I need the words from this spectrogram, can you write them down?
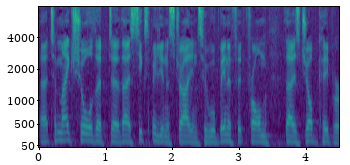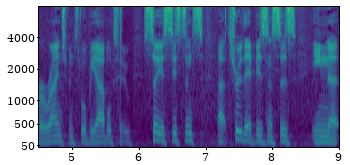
Uh, to make sure that uh, those 6 million Australians who will benefit from those JobKeeper arrangements will be able to see assistance uh, through their businesses in a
